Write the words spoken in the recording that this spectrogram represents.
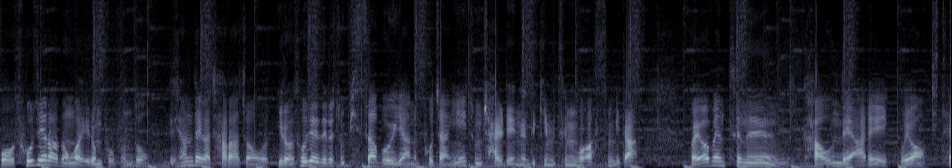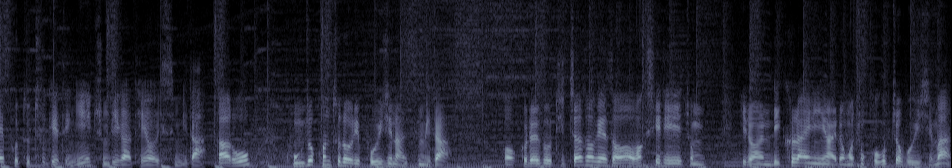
뭐 소재라던가 이런 부분도 현대가 잘하죠. 이런 소재들을 좀 비싸 보이게 하는 포장이 좀 잘 되어 있는 느낌이 드는 것 같습니다. 에어벤트는 가운데 아래에 있고요. 스테이프도 두개 등이 준비가 되어 있습니다. 따로 공조 컨트롤이 보이진 않습니다. 어, 그래도 뒷좌석에서 확실히 좀 이런 리클라이닝이나 이런 건 좀 고급져 보이지만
